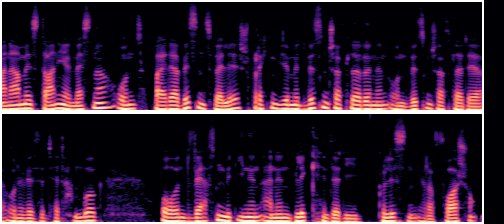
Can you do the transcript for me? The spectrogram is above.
Mein Name ist Daniel Messner und bei der Wissenswelle sprechen wir mit Wissenschaftlerinnen und Wissenschaftlern der Universität Hamburg und werfen mit ihnen einen Blick hinter die Kulissen ihrer Forschung.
